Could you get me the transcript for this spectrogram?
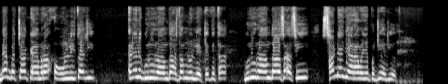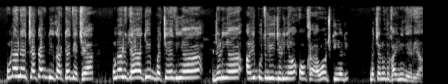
ਮੈਂ ਬੱਚਾ ਕੈਮਰਾ ਆਨ ਲੀਤਾ ਜੀ। ਇਹਨਾਂ ਨੇ ਗੁਰੂ ਰਾਮਦਾਸ ਦਾ ਮੈਨੂੰ ਲਿਖ ਕੇ ਦਿੱਤਾ। ਗੁਰੂ ਰਾਮਦਾਸ ਅਸੀਂ 11:30 ਵਜੇ ਪੁੱਜੇ ਜੀ ਉੱਥੇ। ਉਹਨਾਂ ਨੇ ਚੈੱਕਅਪ ਕੀ ਕਰਕੇ ਦੇਖਿਆ। ਉਹਨਾਂ ਨੇ ਕਿਹਾ ਕਿ ਬੱਚੇ ਦੀਆਂ ਜਿਹੜੀਆਂ ਆਈ ਪੁਤਲੀ ਜਿਹੜੀਆਂ ਉਹ ਖਰਾਬ ਹੋ ਚੁੱਕੀਆਂ ਜੀ। ਬੱਚੇ ਨੂੰ ਦਿਖਾਈ ਨਹੀਂ ਦੇ ਰਿਹਾ।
